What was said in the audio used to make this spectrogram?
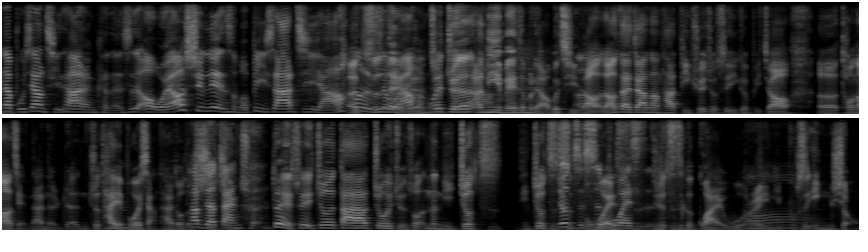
那不像其他人，可能是哦，我要训练什么必杀技啊，或者是我要很会、啊、就觉得啊，你也没什么了不起。然后，然后再加上他的确就是一个比较呃。头脑简单的人，就他也不会想太多的事情，嗯、他比较单纯，对，所以就是大家就会觉得说，那你就只你就只是不会死，你就只是个怪物而已，哦、你不是英雄，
